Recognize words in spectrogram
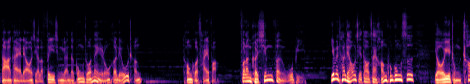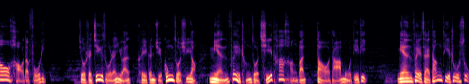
大概了解了飞行员的工作内容和流程。通过采访，弗兰克兴奋无比，因为他了解到在航空公司有一种超好的福利，就是机组人员可以根据工作需要免费乘坐其他航班到达目的地，免费在当地住宿。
